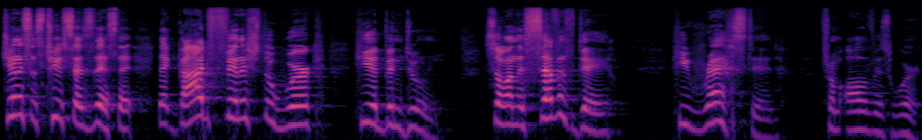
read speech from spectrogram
Genesis 2 says this that, that God finished the work he had been doing. So on the seventh day, he rested from all of his work.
